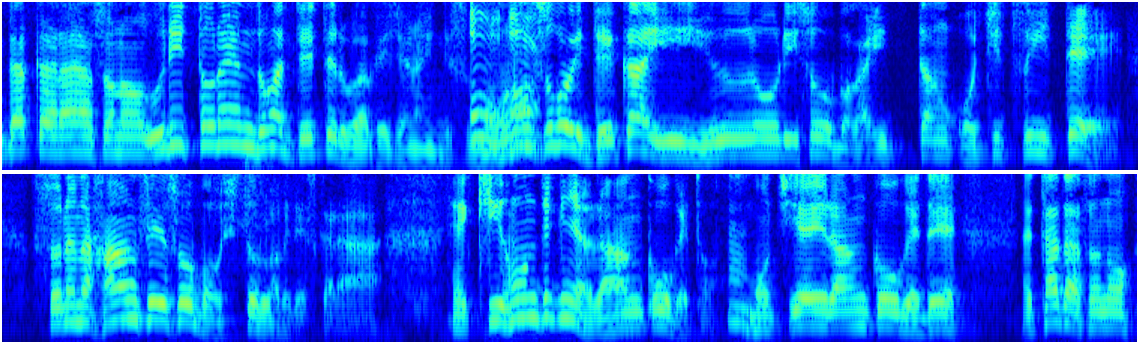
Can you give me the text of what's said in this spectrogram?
だから、その、売りトレンドが出てるわけじゃないんです。ものすごいでかいユーロ売り相場が一旦落ち着いて、それの反省相場をしとるわけですから、え基本的には乱高下と、うん、持ち合い乱高下で、ただその、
